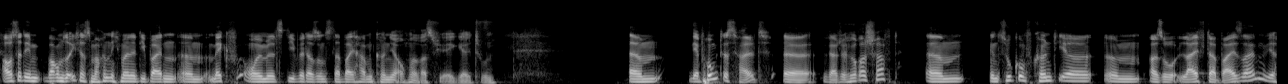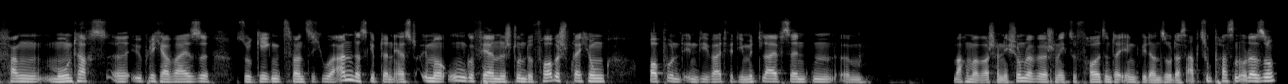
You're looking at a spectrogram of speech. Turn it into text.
außerdem, warum soll ich das machen? Ich meine, die beiden ähm, Mac-Eumels, die wir da sonst dabei haben, können ja auch mal was für ihr Geld tun. Ähm, der Punkt ist halt, äh, werte Hörerschaft, ähm, in Zukunft könnt ihr ähm, also live dabei sein. Wir fangen montags äh, üblicherweise so gegen 20 Uhr an. Das gibt dann erst immer ungefähr eine Stunde Vorbesprechung. Ob und inwieweit wir die mit live senden, ähm, Machen wir wahrscheinlich schon, weil wir wahrscheinlich zu faul sind, da irgendwie dann so das abzupassen oder so.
